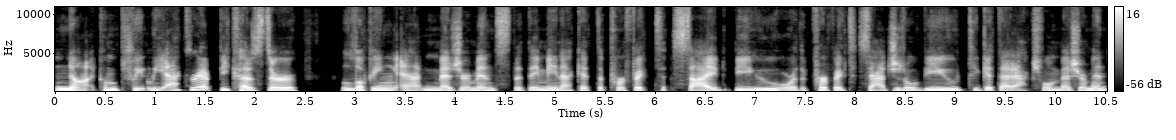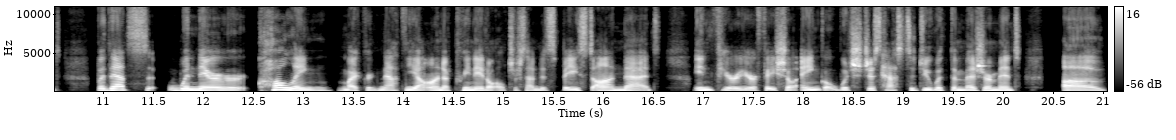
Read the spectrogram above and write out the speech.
not completely accurate because they're looking at measurements that they may not get the perfect side view or the perfect sagittal view to get that actual measurement. But that's when they're calling micrognathia on a prenatal ultrasound, it's based on that inferior facial angle, which just has to do with the measurement of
